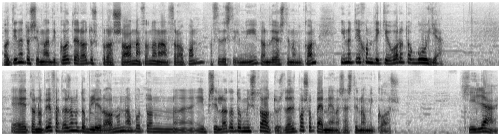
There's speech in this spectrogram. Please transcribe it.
ότι είναι το σημαντικότερό τους προσόν αυτών των ανθρώπων αυτή τη στιγμή, των δύο αστυνομικών, είναι ότι έχουν δικηγόρο τον Κούγια. Ε, τον οποίο φαντάζομαι τον πληρώνουν από τον ε, υψηλότατο μισθό τους. Δηλαδή πόσο παίρνει ένας αστυνομικός; Χιλιά,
